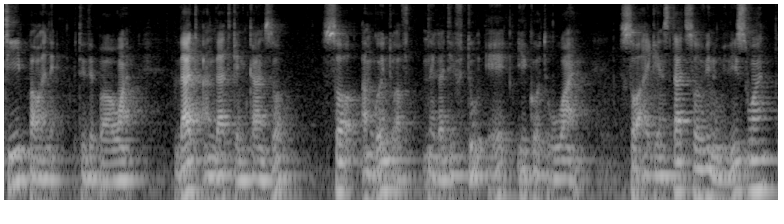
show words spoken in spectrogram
t power to the power 1 that and that can cancel. So I'm going to have negative 2a equal to 1 so I can start solving with this one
